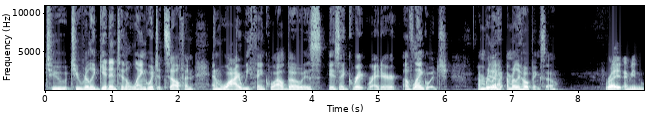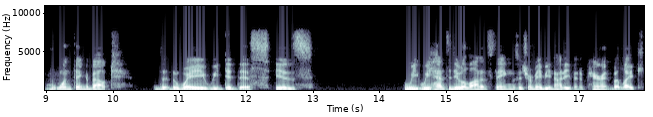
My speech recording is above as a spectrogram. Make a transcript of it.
to to really get into the language itself and and why we think Wild Wildbow is is a great writer of language. I'm really Yeah. I'm really hoping so. Right. I mean, one thing about the the way we did this is we we had to do a lot of things which are maybe not even apparent, but like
